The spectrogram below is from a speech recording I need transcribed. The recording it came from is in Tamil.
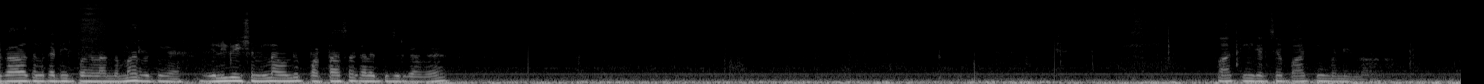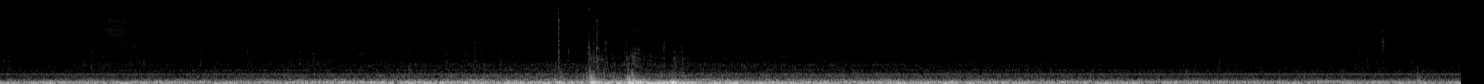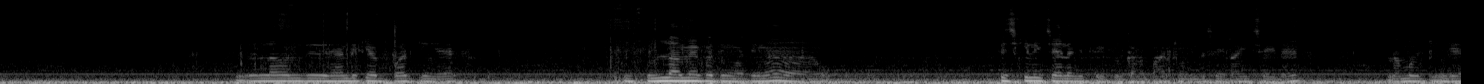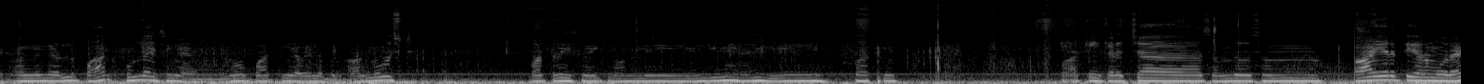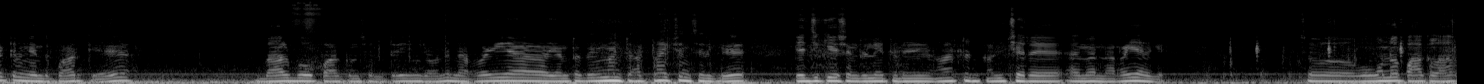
காலத்தில் கட்டியிருப்பாங்களா அந்த மாதிரி இருக்குங்க. எலிவேஷன்லாம் வந்து பட்டாசாக கலப்பிச்சிருக்காங்க. பார்க்கிங் கிடச்சா பார்க்கிங் பண்ணிடலாம் இதெல்லாம் வந்து ஹேண்டிகேப் பார்க்கிங்கு ஃபுல்லாமே பார்த்திங்க பார்த்தீங்கன்னா ஃபிசிக்கலி சேலஞ்சு பீப்புளுக்கான பார்க்கிங் இந்த சைடு ரைட் சைடு நம்மளுக்கு இங்கே அங்கங்கே எல்லாம் park ஃபுல்லாகிடுச்சுங்க no parking available almost authorise vehicle only எங்கேயுமே இல்லையே. பார்க்கிங் பார்க்கிங் கிடைச்சா சந்தோஷம். ஆயிரத்தி இரநூறு ஏக்கருங்க இந்த பார்க்கு பால்போ பார்க்குன்னு சொல்லிட்டு இங்கே வந்து நிறைய என்டர்டெயின்மெண்ட் அட்ராக்ஷன்ஸ் இருக்குது education related art and culture அது மாதிரி நிறைய இருக்குது ஸோ ஒவ்வொன்றா பார்க்கலாம்.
